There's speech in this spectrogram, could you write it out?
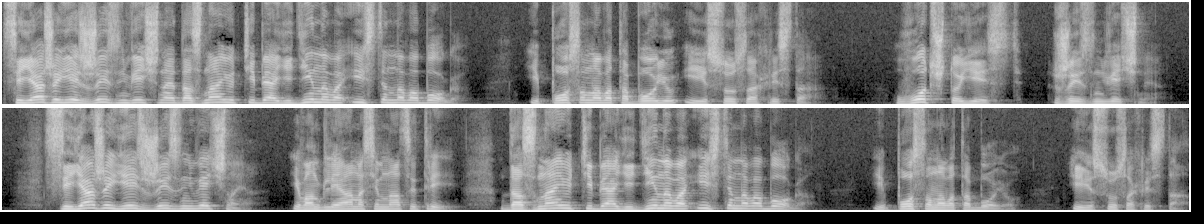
Сия же есть жизнь вечная, да знают Тебя, единого истинного Бога и посланного Тобою Иисуса Христа. Вот что есть жизнь вечная. Сия же есть жизнь вечная. Евангелиана 17.3. Да знают Тебя, единого истинного Бога и посланного Тобою, Иисуса Христа.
